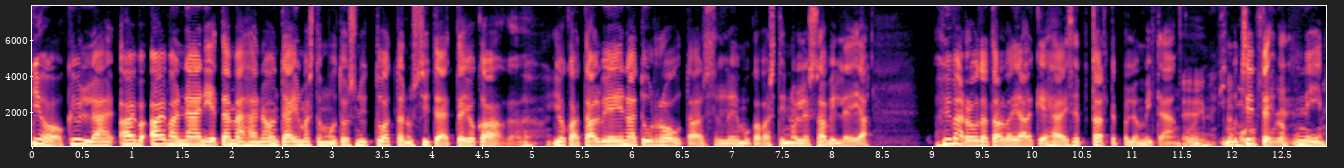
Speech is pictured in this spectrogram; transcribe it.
Joo, kyllä. Aivan, aivan näin. Ja tämähän on tämä ilmastonmuutos nyt tuottanut sitä, että joka, joka talvi ei enää tule routaa mukavasti noille saville. Ja – hyvän routatalven jälkeen ei se tarvitse paljon mitään. Kun, ei, mutta sitten, niin,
